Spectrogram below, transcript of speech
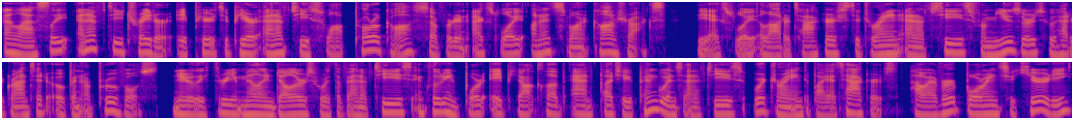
And lastly, NFT Trader, a peer to peer NFT swap protocol, suffered an exploit on its smart contracts. The exploit allowed attackers to drain NFTs from users who had granted open approvals. Nearly $3 million worth of NFTs, including Bored Ape Yacht Club and Pudgy Penguins NFTs, were drained by attackers. However, Boring Security,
